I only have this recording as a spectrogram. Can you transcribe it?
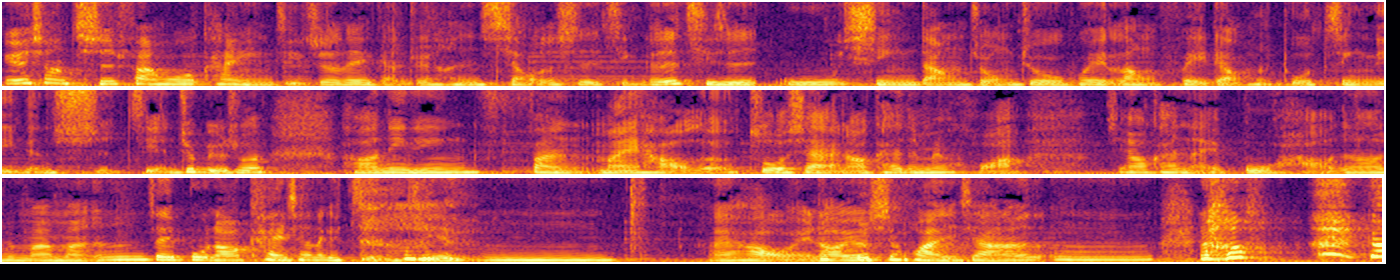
因为像吃饭或看影集这类感觉很小的事情，可是其实无形当中就会浪费掉很多精力跟时间。就比如说，好，你已经饭买好了，坐下来，然后开始那边划。要看哪一部好，然后就慢慢嗯这一部，然后看一下那个简介，嗯还好哎，然后又去换一下，然后嗯，然后 到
